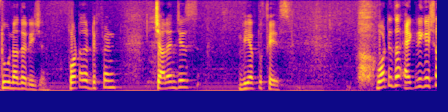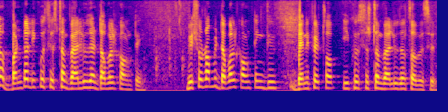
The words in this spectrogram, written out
to another region? What are the different challenges we have to face? what is the aggregation of bundle ecosystem values and double counting? We should not be double counting the benefits of ecosystem values and services.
